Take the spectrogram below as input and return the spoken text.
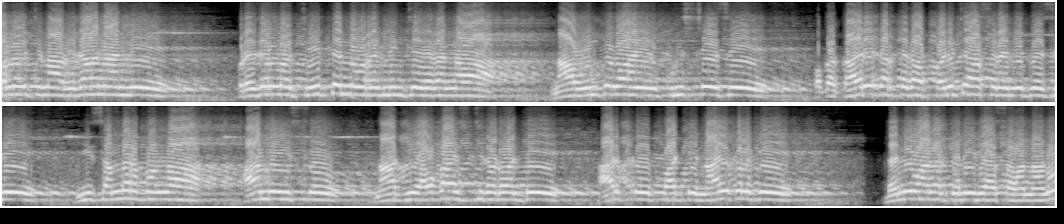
ఆలోచన విధానాన్ని ప్రజల్లో చైతన్యం రగిలించే విధంగా నా వంతుగా నేను కృషి చేసి ఒక కార్యకర్తగా పనిచేస్తానని చెప్పేసి ఈ సందర్భంగా హామీ ఇస్తూ నాకు ఈ అవకాశం ఇచ్చినటువంటి ఆర్పీ పార్టీ నాయకులకి ధన్యవాదాలు తెలియజేస్తా ఉన్నాను.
